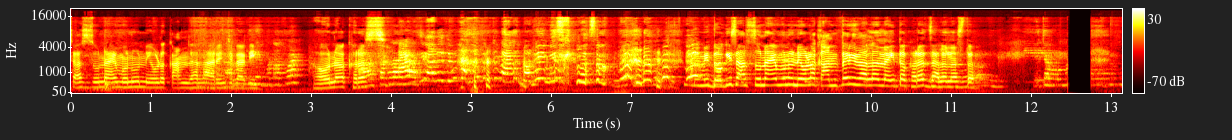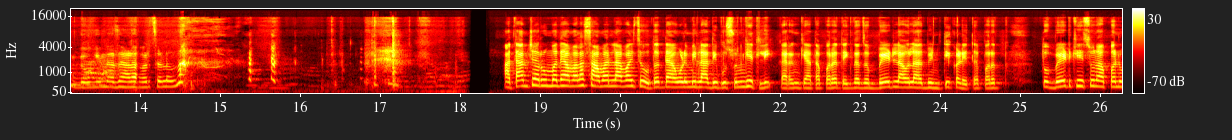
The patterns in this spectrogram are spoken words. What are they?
सासू नाही म्हणून एवढं काम झालं अरेंज दादी. हो ना खरंच. तुम्ही दोघी सासू नाही म्हणून एवढं काम तरी झालं नाही तर खरंच झालं नसतं. दोघींना झाडावर चढवलं. आता आमच्या रूममध्ये आम्हाला सामान लावायचं होतं त्यामुळे मी लादी पुसून घेतली. कारण की आता परत एकदा जो बेड लावला भिंतीकडे तर परत तो बेड खेचून आपण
